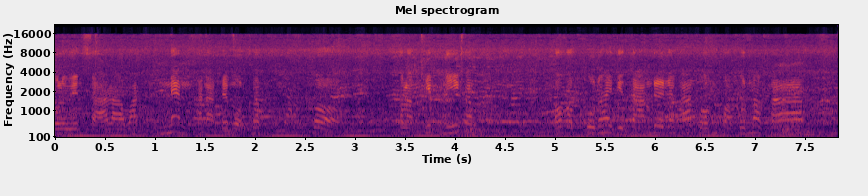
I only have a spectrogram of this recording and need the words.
บริเวณศาลาวัดแน่นขนาดไปหมดครับ ก็สำหรับคลิปนี้ครับขอขอบคุณให้ติดตามด้วยนะครับ ผมขอบคุณมากครับ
